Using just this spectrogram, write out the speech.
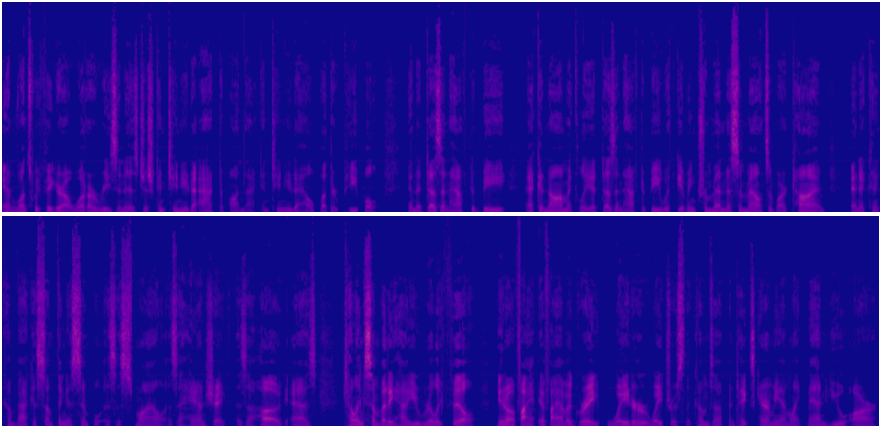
And once we figure out what our reason is, just continue to act upon that. Continue to help other people. And it doesn't have to be economically, it doesn't have to be with giving tremendous amounts of our time. And it can come back as something as simple as a smile, as a handshake, as a hug, as telling somebody how you really feel. You know, if I if I have a great waiter or waitress that comes up and takes care of me, I'm like, man, you are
